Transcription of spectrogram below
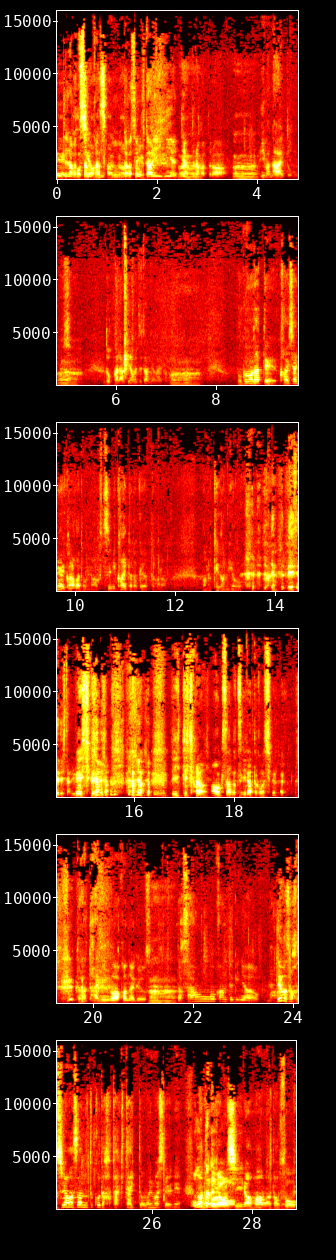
てだからその二人にやってなかったら、今ないと思うし、うんどっかで諦めてたんじゃないかな、うん僕もだって会社には行かなかったもんな。普通に書いただけだったから。あの手紙を。冷静でしたね。冷静だった。言ってたら青木さんの次だったかもしれない、だからタイミングは分かんないけどさ、うんうん。だから産後感的には、まあ、でもさ星山さんのところで働きたいって思いましたよね。思ったでしあの頃ょ椎名ファーマー多分。そう。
